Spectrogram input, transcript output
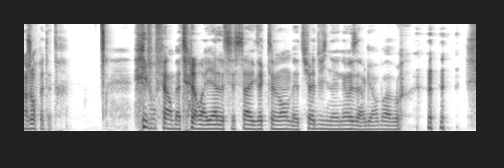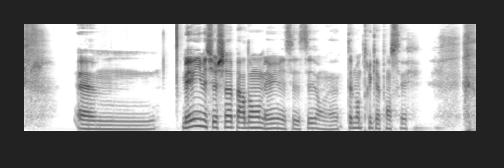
un jour peut-être. Ils vont faire un Battle Royale, c'est ça exactement. Bah, tu as deviné, Neozerger, bravo. euh... Mais oui, monsieur chat, pardon, mais oui, mais on a tellement de trucs à penser.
